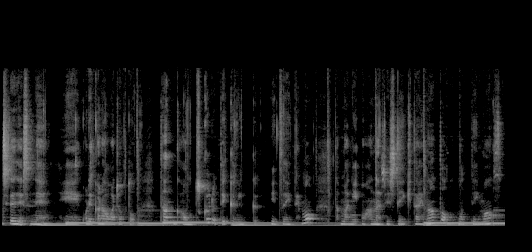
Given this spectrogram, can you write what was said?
じでですね、えー、これからはちょっと短歌を作るテクニックについてもたまにお話ししていきたいなと思っています。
